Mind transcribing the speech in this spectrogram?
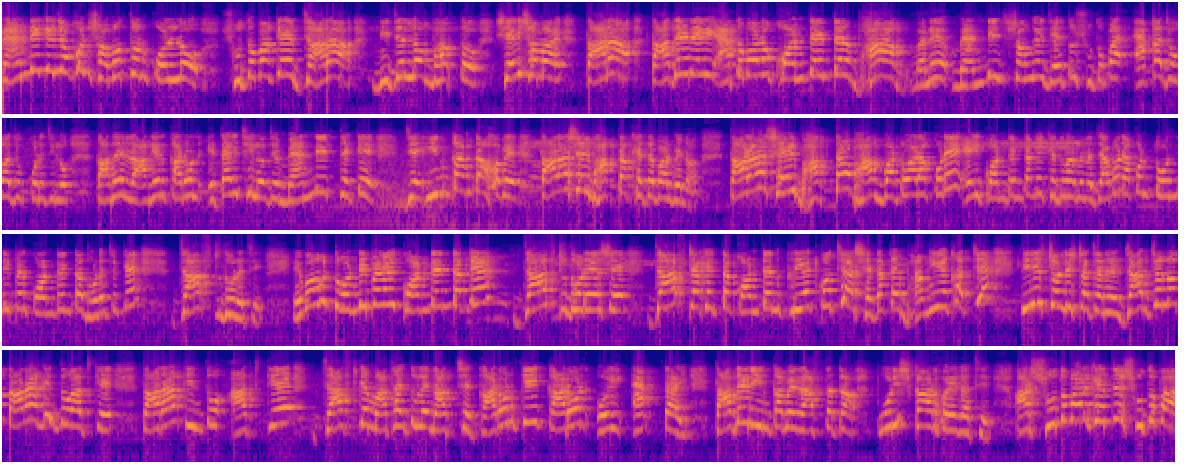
ম্যান্ডিকে যখন সমর্থন করল সুতপাকে যারা নিজের লোক ভাবতো, সেই সময় তারা তাদের এই এত বড় কন্টেন্টের ভাগ মানে ম্যান্ডির সঙ্গে যেহেতু সুতপা একা যোগাযোগ করেছিল, তাদের রাগের কারণ এটাই ছিল যে ম্যান্ডির থেকে যে ইনকামটা হবে, তারা সেই ভাগটা খেতে পারবে না। তারা সেই ভাগটা ভাগ বাটোয়ারা করে এই কন্টেন্টটাকে খেতে পারবে না। যেমন এখন টন্ডিপের কন্টেন্টটা ধরেছে কে? জাস্ট ধরেছে। এবং টন্ডিপের ওই ধরে এসে জাস্ট এক একটা কন্টেন্ট ক্রিয়েট করছে আর সেটাকে ভাঙিয়ে খাচ্ছে তিরিশ চল্লিশটা চ্যানেল যার জন্য তারা কিন্তু আজকে, তারা কিন্তু আজকে জাস্টকে মাথায় তুলে নাচছে। কারণ কি? কারণ ওই একটাই, তাদের ইনকামের রাস্তাটা পরিষ্কার হয়ে গেছে। আর সুতপার ক্ষেত্রে সুতপা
